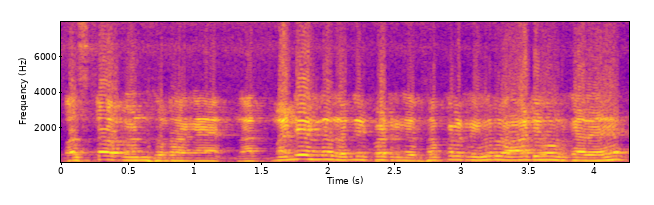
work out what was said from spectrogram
பஸ் ஸ்டாப் சொல்றாங்க. நான் மண்டே இருந்தா அந்த வண்டியை போட்டுருங்க சப் கலெக்டர் இவரு ஆடியோ இருக்காரு.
